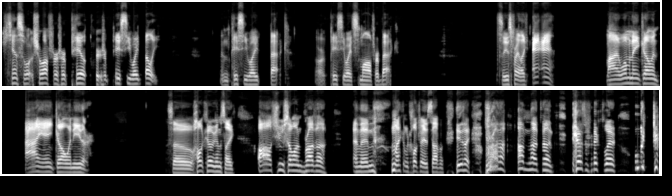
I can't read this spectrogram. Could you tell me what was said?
She can't show, show off her her pale her, her pasty white belly and pasty white back, or pasty white small her back. So he's probably like, eh, eh, my woman ain't going. I ain't going either. So Hulk Hogan's like, I'll choose someone, brother. And then Michael Cole tried to stop him. He's like, brother, I'm not done. Because Ric Flair, what you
